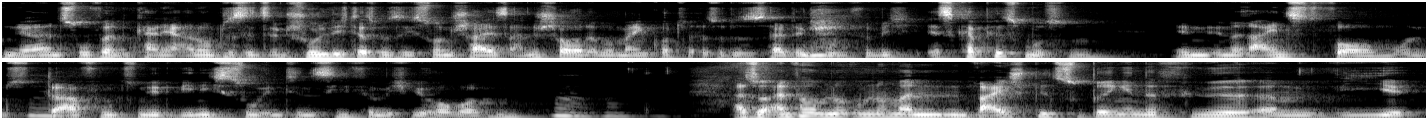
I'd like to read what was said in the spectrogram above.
Und ja, insofern, keine Ahnung, ob das jetzt entschuldigt, dass man sich so einen Scheiß anschaut, aber mein Gott, also das ist halt der Grund für mich. Eskapismus in, in reinst Form und Mhm. da funktioniert wenig so intensiv für mich wie Horror. hm. Hm. Also einfach, um, um nochmal ein Beispiel zu bringen dafür, ähm, wie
